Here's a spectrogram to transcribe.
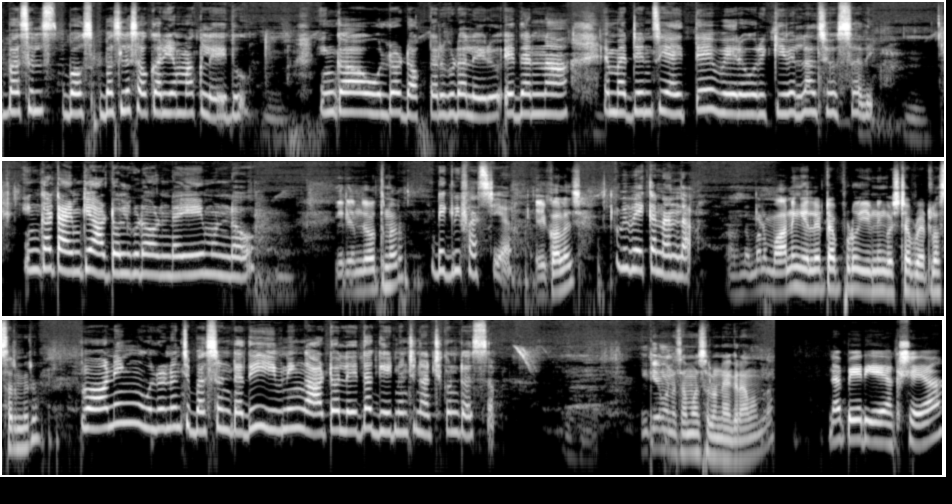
బస్సులు బస్ బస్సుల సౌకర్యం మాకు లేదు. ఇంకా ఊళ్ళో డాక్టర్ కూడా లేరు. ఏదన్నా ఎమర్జెన్సీ అయితే వేరే ఊరికి వెళ్ళాల్సి వస్తుంది. ఇంకా టైంకి ఆటోలు కూడా ఉండవు ఏమి ఉండవు మీరు ఏం చదువుతున్నారు? Degree first year. ఏ కాలేజ్? వివేకానంద. మనం మార్నింగ్ వెళ్ళేటప్పుడు ఈవినింగ్ వచ్చేటప్పుడు ఎట్లా వస్తారు మీరు? మార్నింగ్ ఊళ్ళో నుంచి బస్సు ఉంటుంది ఈవినింగ్ ఆటో లేదా గేట్ నుంచి నడుచుకుంటూ వస్తాం. ఇంకేమైనా సమస్యలు ఉన్నాయి గ్రామంలో? నా పేరు ఏ అక్షయ.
